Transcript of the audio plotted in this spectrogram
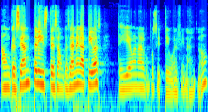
aunque sean tristes, aunque sean negativas, te llevan a algo positivo al final, ¿no?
